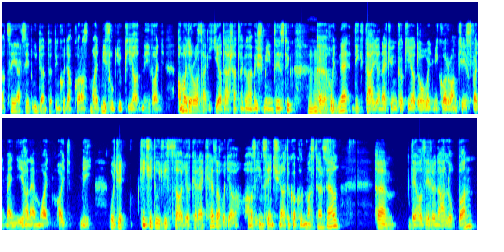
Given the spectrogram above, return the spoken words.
a CRC-t úgy döntöttünk, hogy akkor azt majd mi fogjuk kiadni, vagy a magyarországi kiadását legalábbis mi intéztük, uh-huh. hogy ne diktálja nekünk a kiadó, hogy mikor van kész, vagy mennyi, hanem majd, majd mi. Úgyhogy kicsit úgy vissza a gyökerekhez, ahogy a, az Insane csináltuk a Codemasters-el, de azért önállóbban,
